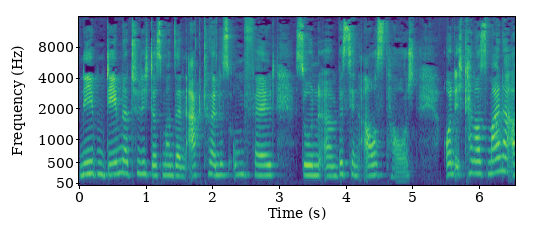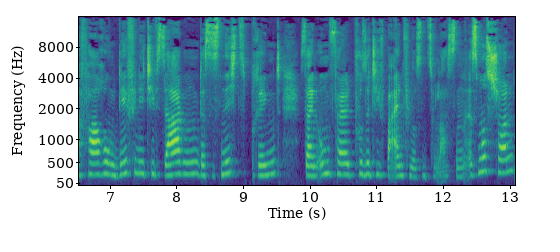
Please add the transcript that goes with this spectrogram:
Neben dem natürlich, dass man sein aktuelles Umfeld so ein äh, bisschen austauscht. Und ich kann aus meiner Erfahrung definitiv sagen, dass es nichts bringt, sein Umfeld positiv beeinflussen zu lassen. Es muss schon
